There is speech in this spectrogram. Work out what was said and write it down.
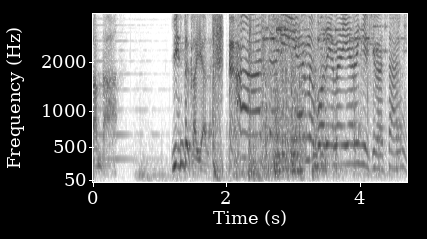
தான்டா. இந்த கையால. ஆத்தாடி ஏறின போதையெல்லாம் இறங்கிடுச்சுடா சாமி.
